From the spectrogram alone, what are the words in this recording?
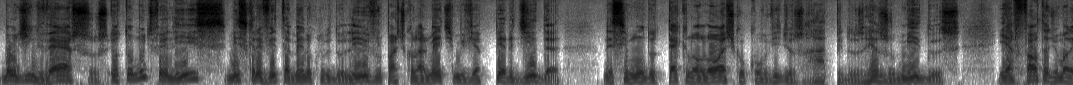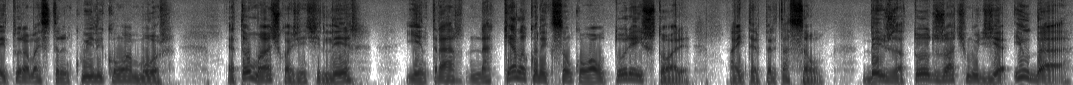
Bom dia, Inversos. Eu estou muito feliz. Me inscrevi também no Clube do Livro, particularmente me via perdida nesse mundo tecnológico com vídeos rápidos, resumidos e a falta de uma leitura mais tranquila e com amor. É tão mágico a gente ler e entrar naquela conexão com o autor e a história, a interpretação. Beijos a todos, ótimo dia. Hilda,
